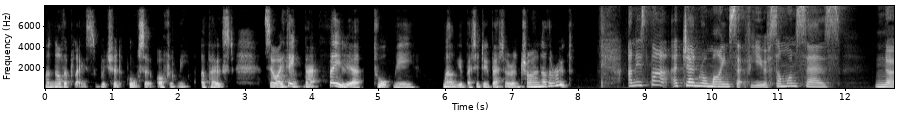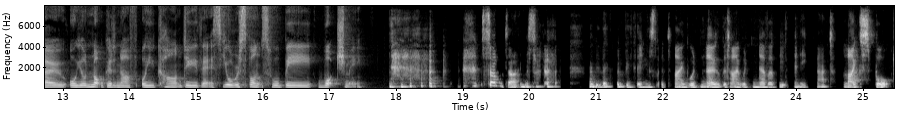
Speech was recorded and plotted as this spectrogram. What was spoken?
another place which had also offered me a post. So I think that failure taught me, well, you better do better and try another route. And is that a general mindset for you? If someone says no, or you're not good enough, or you can't do this, your response will be, watch me. Sometimes. I mean, there could be things that I would know that I would never be any at, like sport.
